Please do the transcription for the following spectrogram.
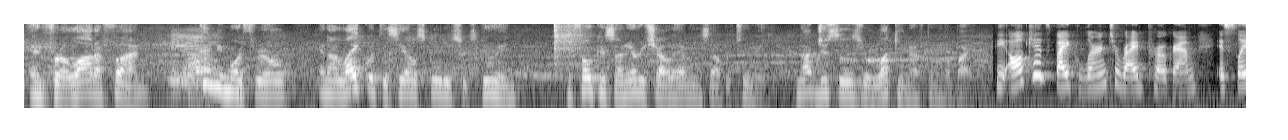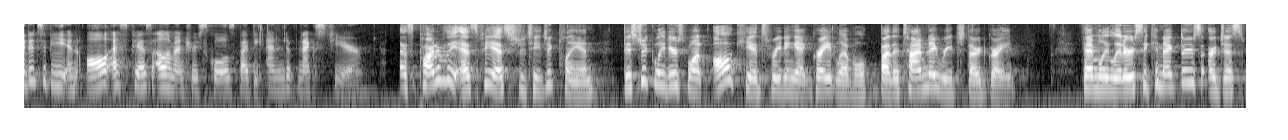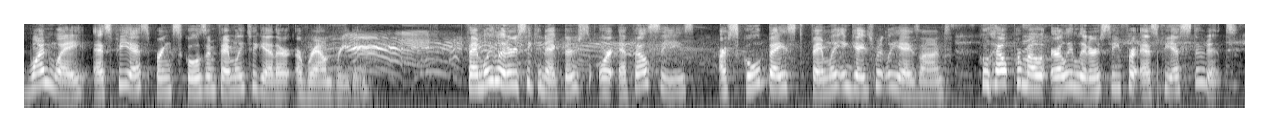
and for a lot of fun. Couldn't be more thrilled, and I like what the Seattle School District's doing to focus on every child having this opportunity, not just those who are lucky enough to own a bike. The All Kids Bike Learn to Ride program is slated to be in all SPS elementary schools by the end of next year. As part of the SPS strategic plan, district leaders want all kids reading at grade level by the time they reach third grade. Family Literacy Connectors are just one way SPS brings schools and family together around reading. Family Literacy Connectors, or FLCs, are school-based family engagement liaisons who help promote early literacy for SPS students.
